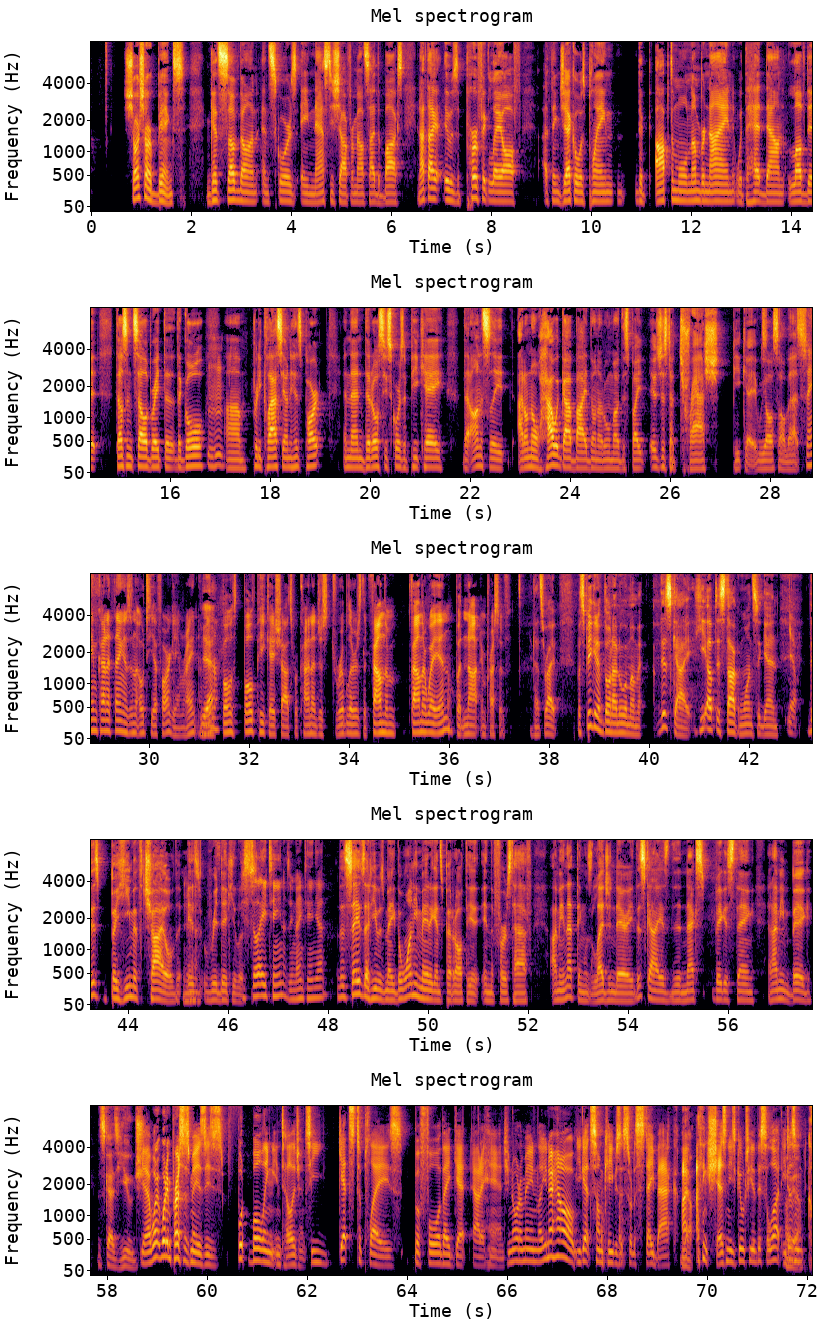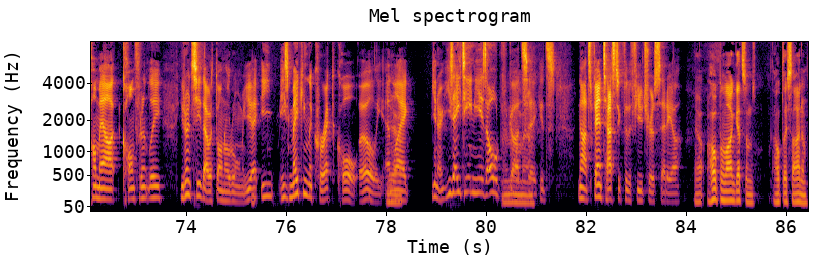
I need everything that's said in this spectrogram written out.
Shar Shar Binks gets subbed on and scores a nasty shot from outside the box. And I thought it was a perfect layoff. I think Dzeko was playing the optimal number nine with the head down. Loved it. Doesn't celebrate the the goal. Um, pretty classy on his part. And then De Rossi scores a PK that honestly I don't know how it got by Donnarumma. Despite it was just a trash PK. We all saw that. Same kind of thing as in the OTFR game, right? I Yeah. both both PK shots were kind of just dribblers that found them found their way in, but not impressive. That's right. But speaking of Donnarumma, this guy, he upped his stock once again. Yeah. This behemoth child is ridiculous. He's still 18. Is he 19 yet? The saves that he was making, the one he made against Perotti in the first half, I mean, that thing was legendary. This guy is the next biggest thing, and I mean big. This guy's huge. Yeah, what what impresses me is his footballing intelligence. He gets to plays before they get out of hand. You know what I mean? Like, you know how you get some keepers that sort of stay back. Yeah. I, I think Szczesny's guilty of this a lot. He oh, doesn't yeah. come out confidently. You don't see that with Donnarumma. Yeah, he he's making the correct call early, and Yeah. like you know, he's 18 years old for God's man. sake. It's no, it's fantastic for the future of Serie A. Yeah. I hope Milan gets him. I hope they sign him.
